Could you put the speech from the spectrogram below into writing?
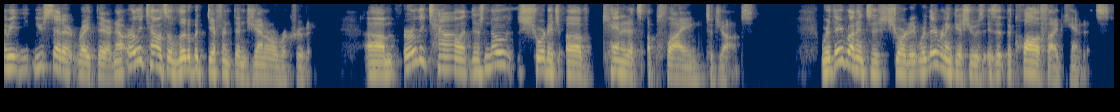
I mean, you said it right there. Now, early talent's a little bit different than general recruiting. Um, early talent, there's no shortage of candidates applying to jobs. Where they run into shortage, where they run into issues is at the qualified candidates.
